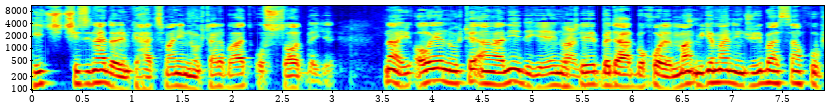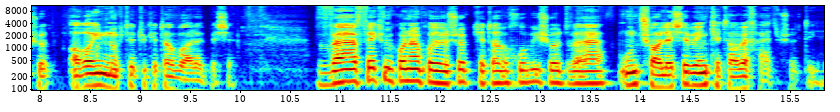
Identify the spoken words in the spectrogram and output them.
هیچ چیزی نداریم که حتما این نکته رو باید استاد بگه. نه آقا یه نکته عملی دیگه یه نکته بله. به درد بخوره. من میگه من اینجوری بستم خوب شد. آقا این نکته تو کتاب وارد بشه. و فکر می‌کنم خدا شکر کتاب خوبی شد و اون چالشه به این کتاب ختم شد دیگه.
